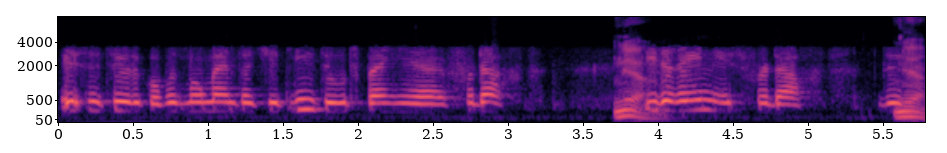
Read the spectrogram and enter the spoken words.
is natuurlijk op het moment dat je het niet doet, ben je verdacht. Ja. Iedereen is verdacht. Dus ja.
